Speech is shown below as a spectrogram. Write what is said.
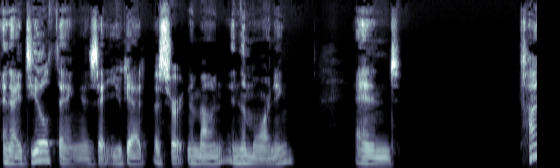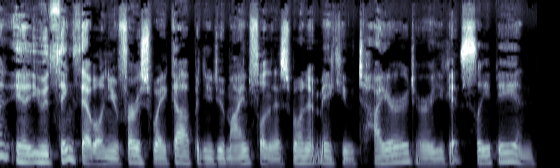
an ideal thing is that you get a certain amount in the morning and kind of, you would think that when you first wake up and you do mindfulness, won't it make you tired or you get sleepy? And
